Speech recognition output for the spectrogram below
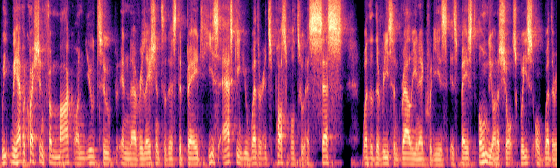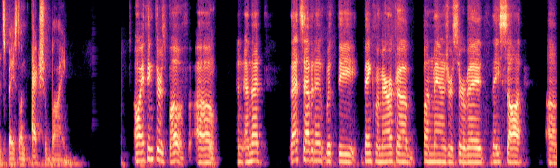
We, we have a question from Mark on YouTube in uh, relation to this debate. He's asking you whether it's possible to assess whether the recent rally in equities is based only on a short squeeze or whether it's based on actual buying. Oh, I think there's both, uh, and and that that's evident with the Bank of America fund manager survey. They saw uh,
